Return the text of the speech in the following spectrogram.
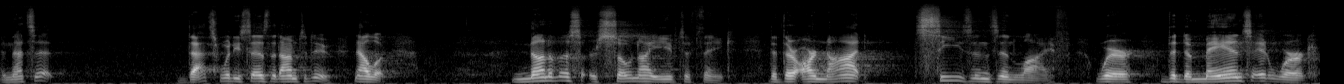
And that's it. That's what He says that I'm to do. Now, look, none of us are so naive to think that there are not seasons in life where the demands at work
